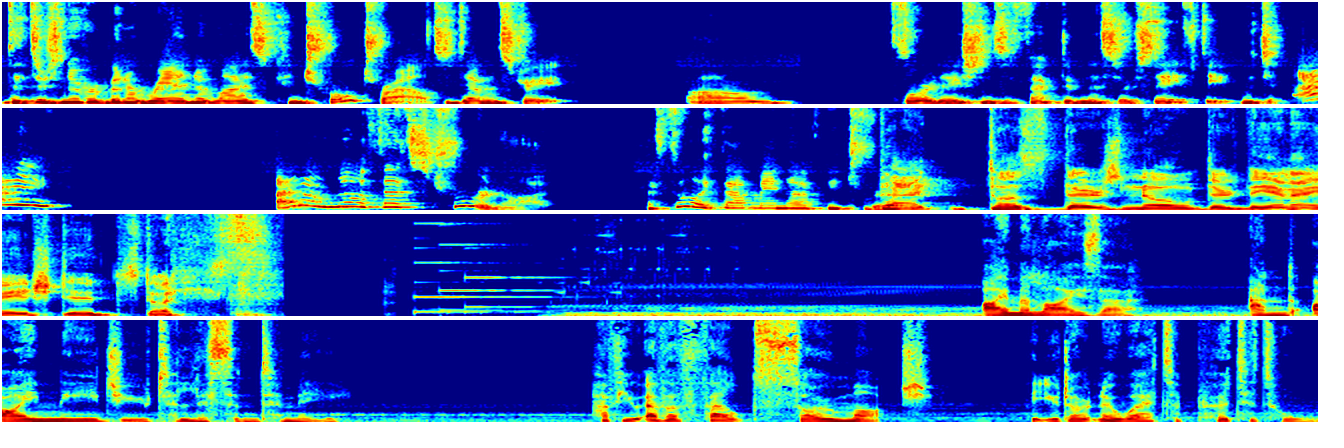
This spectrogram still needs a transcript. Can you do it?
that there's never been a randomized control trial to demonstrate um, fluoridation's effectiveness or safety, which I I don't know if that's true or not. I feel like that may not be true. that does there's no there the NIH did studies. I'm Eliza, and I need you to listen to me. Have you ever felt so much that you don't know where to put it all?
